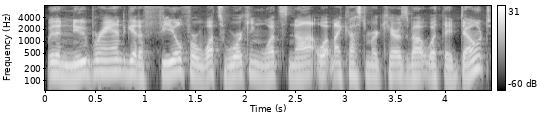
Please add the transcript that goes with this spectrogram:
with a new brand get a feel for what's working, what's not, what my customer cares about, what they don't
